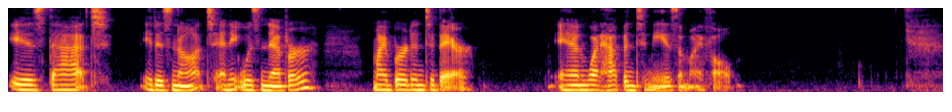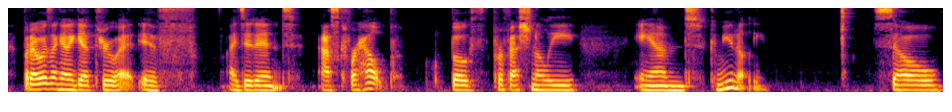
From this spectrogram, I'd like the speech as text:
is that it is not, and it was never, my burden to bear. And what happened to me isn't my fault. But I wasn't going to get through it if I didn't ask for help, both professionally and communally. So,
